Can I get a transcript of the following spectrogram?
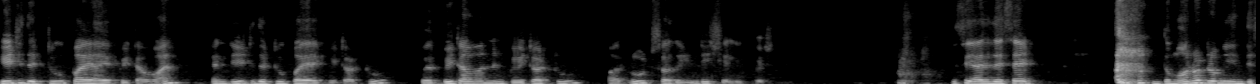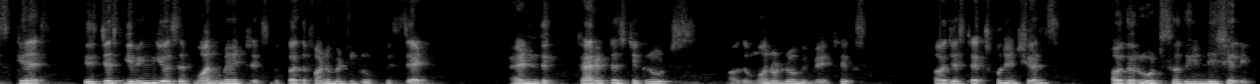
e to the 2 pi i beta 1 and e to the 2 pi i beta 2 where beta 1 and beta 2 are roots of the indicial equation. You see, as I said, the monodromy in this case is just giving yourself one matrix because the fundamental group is Z. And the characteristic roots of the monodromy matrix are just exponentials of the roots of the indicial equation.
